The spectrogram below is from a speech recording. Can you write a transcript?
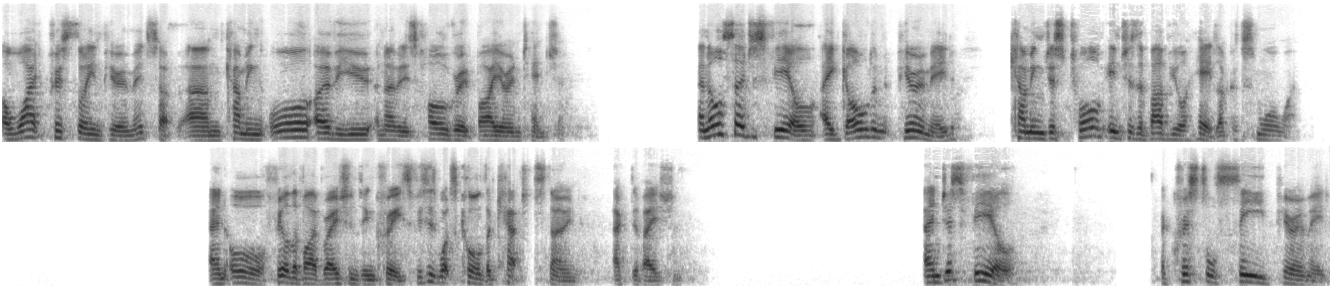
a white crystalline pyramid so, um, coming all over you and over this whole group by your intention. And also just feel a golden pyramid coming just 12 inches above your head, like a small one. And oh, feel the vibrations increase. This is what's called the capstone activation. And just feel a crystal seed pyramid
